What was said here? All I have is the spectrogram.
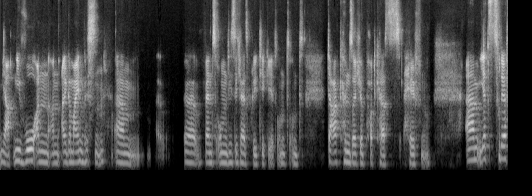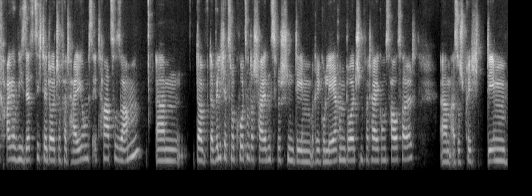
ja, Niveau an, an Allgemeinwissen, ähm, äh, wenn es um die Sicherheitspolitik geht. Und, und da können solche Podcasts helfen. Ähm, jetzt zu der Frage, wie setzt sich der deutsche Verteidigungsetat zusammen? Ähm, da, da, will ich jetzt nur kurz unterscheiden zwischen dem regulären deutschen Verteidigungshaushalt, ähm, also sprich dem,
